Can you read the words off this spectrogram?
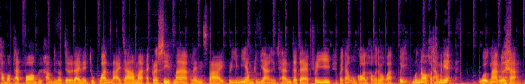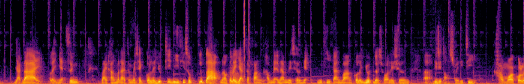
คำว่าแพลตฟอร์มคือคำที่เราเจอได้ในทุกวันหลายเจ้ามา aggressive มากเล่นสไตล์ freemium ทุกอย่างฉันจะแจกฟรีไปตามองค์กรแล้วเขาก็จะบอกว่าเฮ้ยเมืองนอกเขาทำอันเนี้ยwork มากเลยอะอยากได้อะไรเงี้ยซึ่งหลายครั้งมันอาจจะไม่ใช่กลยุทธ์ที่ดีที่สุดหรือเปล่าเนาะก็เลยอยากจะฟังคำแนะนำในเชิงเนี่ยวิธีการวางกลยุทธ์โดยเฉพาะในเชิงดิจิทัล strategy คำว่ากล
